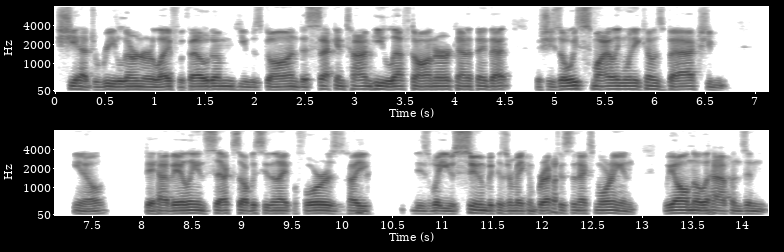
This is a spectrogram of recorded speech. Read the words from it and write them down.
she had to relearn her life without him. He was gone the second time he left on her kind of thing that but she's always smiling when he comes back. She you know they have alien sex obviously the night before is how you is what you assume because they're making breakfast the next morning and we all know what happens in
